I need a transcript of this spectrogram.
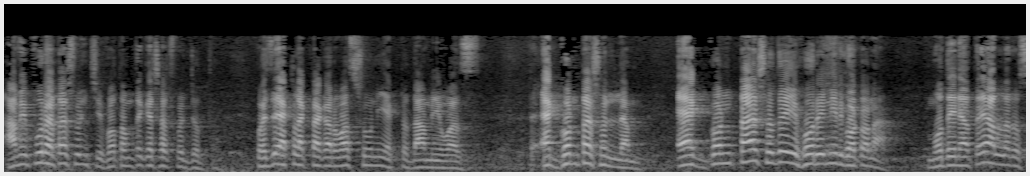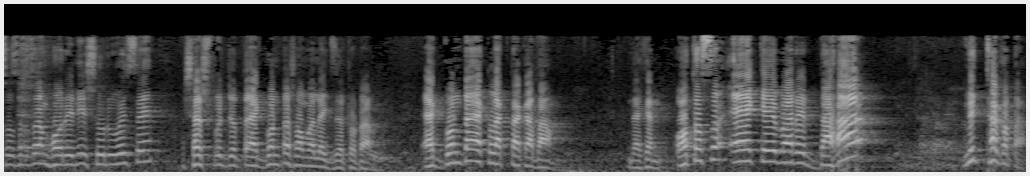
আমি পুরাটা শুনছি, প্রথম থেকে শেষ পর্যন্ত। কই যে এক লাখ টাকার ওয়াজ শুনি, একটু দামি ওয়াজ। এক ঘণ্টা শুনলাম। এক ঘণ্টা শুধু এই হরিণীর ঘটনা। মদিনাতে আল্লাহ রসুলাম হরিণী শুরু হয়েছে, শেষ পর্যন্ত এক ঘণ্টা সময় লাগছে টোটাল এক ঘণ্টা এক লাখ টাকা দাম। দেখেন, অথচ একেবারে ডাহা মিথ্যা কথা।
